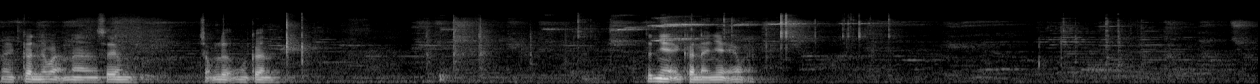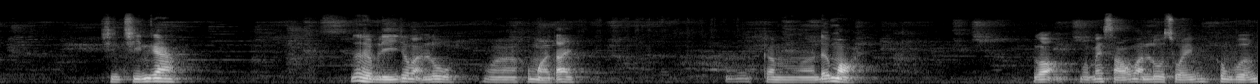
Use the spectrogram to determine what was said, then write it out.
Đây, cân cho bạn à, xem trọng lượng một cân. Rất nhẹ cần này nhẹ các bạn. 99 g. rất hợp lý cho bạn lu và không mỏi tay. Cầm à, đỡ mỏi. Gọn 1m6 bạn lu suối không vướng.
